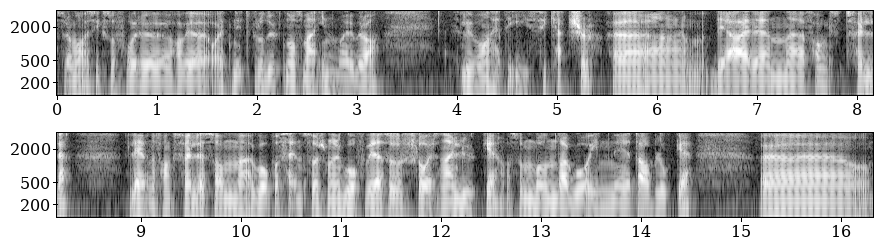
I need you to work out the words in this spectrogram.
strøm av. Hvis ikke så får, har vi et nytt produkt nå som er innmari bra. Lurer på hva den heter Easy Catcher. Eh, det er en fangstfelle levende fangstfelle som går på sensor. Så når du går forbi det, så slår det seg ned en luke, og så må de da gå inn i et avlukke. Uh,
